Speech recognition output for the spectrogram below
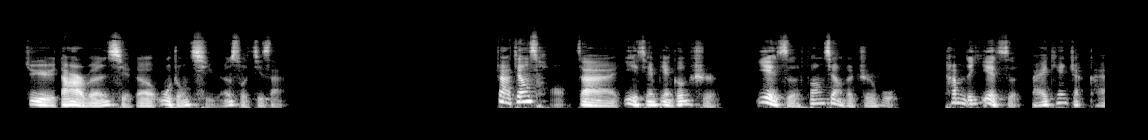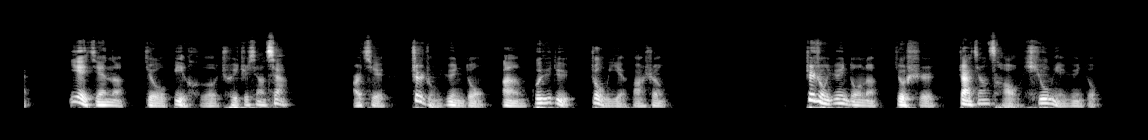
据达尔文写的《物种起源》所记载，炸浆草在夜间变更时，叶子方向的植物，它们的叶子白天展开，夜间呢就闭合垂直向下，而且。这种运动按规律昼夜发生。这种运动呢，就是炸江草休眠运动。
